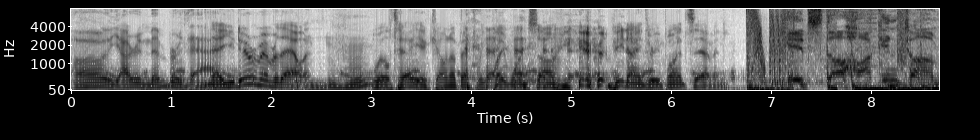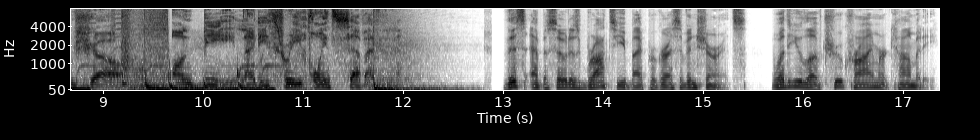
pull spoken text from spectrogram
Oh, yeah, I remember that. Now you do remember that one. Mm-hmm. Mm-hmm. We'll tell you coming up after we play one song here at B93.7. It's the Hawk and Tom Show on B93.7. This episode is brought to you by Progressive Insurance. Whether you love true crime or comedy,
